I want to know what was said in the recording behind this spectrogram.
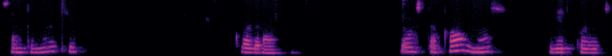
сантиметрів квадратних. І ось така у нас відповідь.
